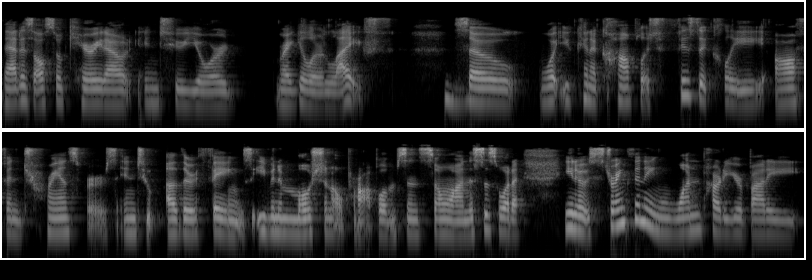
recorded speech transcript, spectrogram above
that is also carried out into your regular life. Mm-hmm. So, what you can accomplish physically often transfers into other things, even emotional problems and so on. This is what I, you know, strengthening one part of your body,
